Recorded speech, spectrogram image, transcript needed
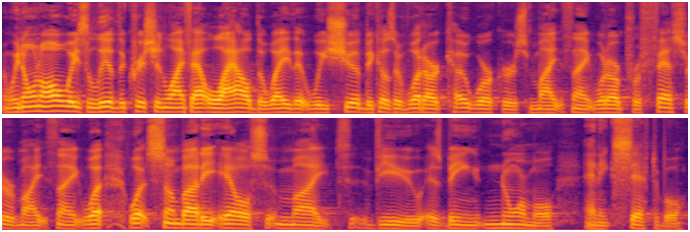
And we don't always live the Christian life out loud the way that we should because of what our coworkers might think, what our professor might think, what, what somebody else might view as being normal and acceptable.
